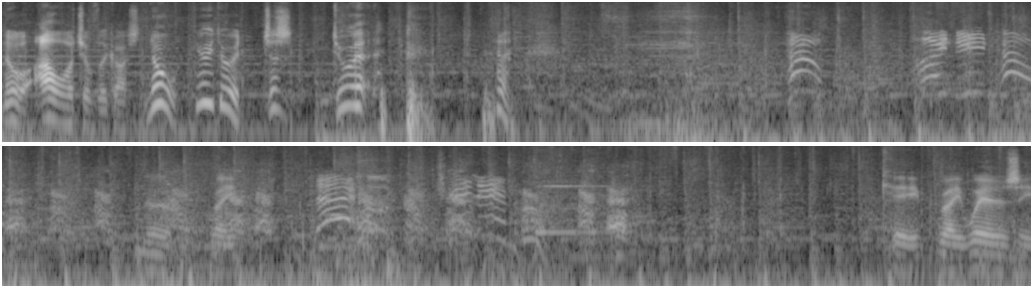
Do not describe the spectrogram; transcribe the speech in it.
no, I'll watch over the guards. No, you do it. Just do it. Okay, right, where is he?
